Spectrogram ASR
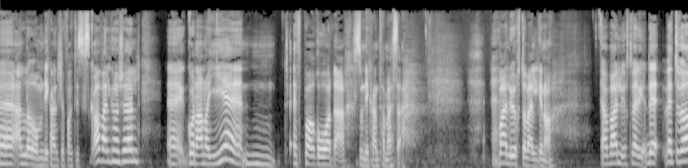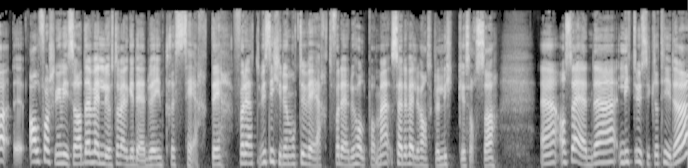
eh, eller om de kanskje faktisk skal velge noe sjøl, eh, går det an å gi et par råd der som de kan ta med seg? Hva er lurt å velge nå? Ja, hva er lurt å velge? Det, vet du hva? All forskning viser at det er veldig lurt å velge det du er interessert i. For Hvis ikke du er motivert for det du holder på med, så er det veldig vanskelig å lykkes også. Eh, og så er det litt usikre tider,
